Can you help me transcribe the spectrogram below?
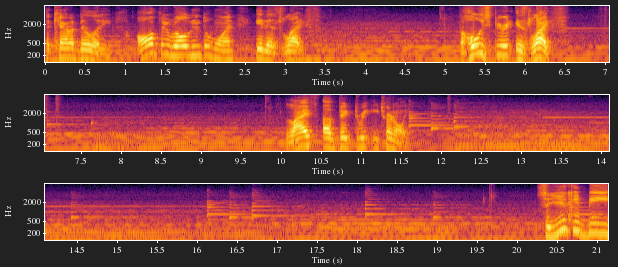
accountability. All three rolled into one. It is life. The Holy Spirit is life. Life of victory eternally. So you could be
